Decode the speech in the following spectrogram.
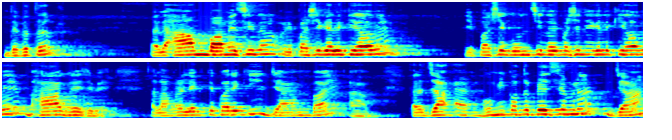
দেখো তো, তাহলে আম বামে ছিল, ওই পাশে গেলে কি হবে? এই পাশে গুণ ছিল ওই পাশে নিয়ে গেলে কি হবে? ভাগ হয়ে যাবে। তাহলে আমরা লিখতে পারি কি? জাম বাই আম। তাহলে যা ভূমি কত পেয়েছি আমরা? জাম,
